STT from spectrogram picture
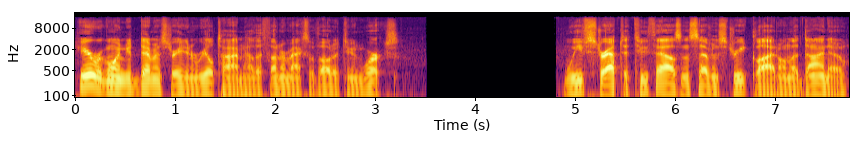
Here we're going to demonstrate in real time how the ThunderMax with AutoTune works. We've strapped a 2007 Street Glide on the dyno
